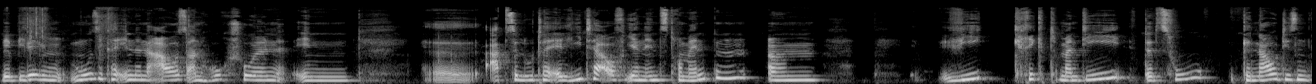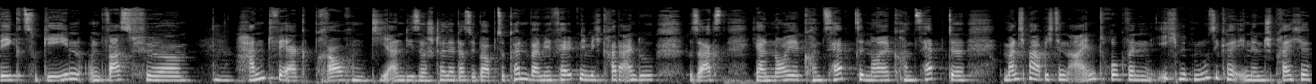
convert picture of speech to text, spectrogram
wir bilden MusikerInnen aus an Hochschulen in äh, absoluter Elite auf ihren Instrumenten. Ähm, wie kriegt man die dazu, genau diesen Weg zu gehen und was für Handwerk brauchen die an dieser Stelle, das überhaupt zu können? Weil mir fällt nämlich gerade ein, du, du sagst, ja, neue Konzepte, neue Konzepte. Manchmal habe ich den Eindruck, wenn ich mit MusikerInnen spreche,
